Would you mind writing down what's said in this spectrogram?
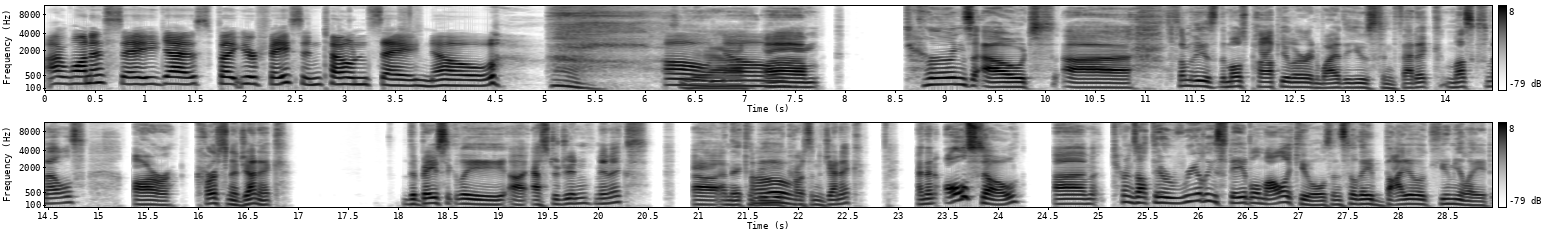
I want to say yes, but your face and tone say no. Oh, no. Um, turns out uh, some of these, the most popular and widely used synthetic musk smells are carcinogenic. They're basically uh, estrogen mimics, uh, and they can be Oh. carcinogenic. And then also, um, turns out they're really stable molecules, and so they bioaccumulate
